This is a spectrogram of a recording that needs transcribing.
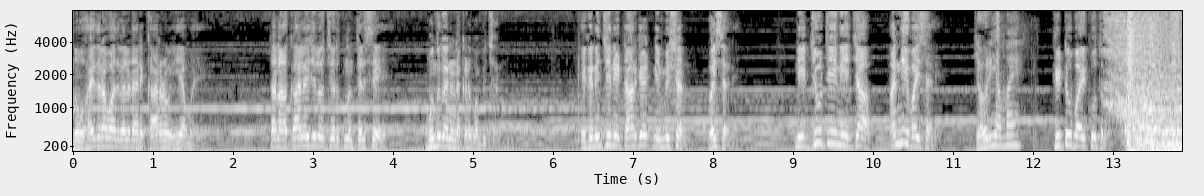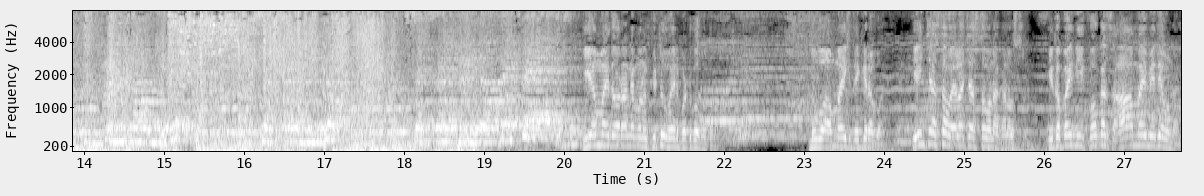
నువ్వు హైదరాబాద్ వెళ్ళడానికి కారణం ఈ అమ్మాయి. తన ఆ కాలేజీలో చేరుతుందని తెలిసే ముందుగా నేను అక్కడ పంపించాను. ఇక నుంచి నీ టార్గెట్ నీ మిషన్ వైశాలి. నీ డ్యూటీ నీ జాబ్ అన్ని వైశాలి. ఎవరి అమ్మాయి? కిట్టుబాయి కూతురు. ఈ అమ్మాయి ద్వారానే మనం కిట్టుబాయిని పట్టుకోబోతున్నాం. నువ్వు ఆ అమ్మాయికి దగ్గర అవ్వాలి. ఏం చేస్తావో ఎలా చేస్తావో నాకు అనవసరం. ఇకపై నీ ఫోకస్ ఆ అమ్మాయి మీదే ఉండాలి.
